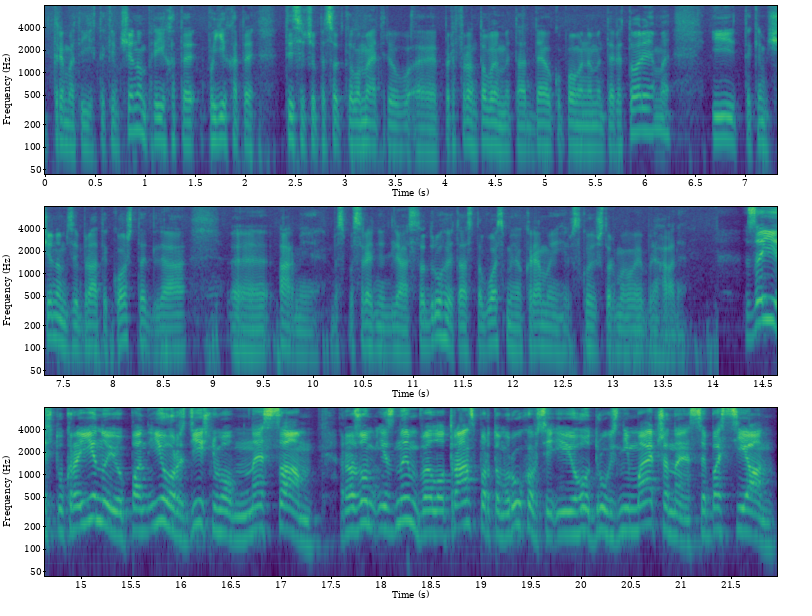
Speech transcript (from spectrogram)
підтримати їх таким чином, приїхати, поїхати 1500 кілометрів е, прифронтовими та деокупованими територіями і таким чином зібрати кошти для е, армії, безпосередньо для 102 та 108 окремої гірської штурмової бригади. Заїзд Україною пан Ігор здійснював не сам. Разом із ним велотранспортом рухався і його друг з Німеччини Себастьян.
